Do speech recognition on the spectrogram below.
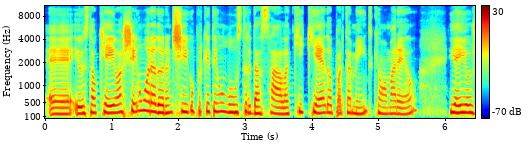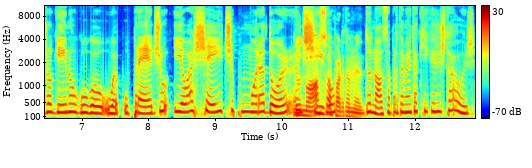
É, eu stalkeei, eu achei um morador antigo, porque tem um lustre da sala aqui, que é do apartamento, que é um amarelo. E aí eu joguei no Google o, o prédio e eu achei, tipo, um morador Do antigo nosso apartamento. do nosso apartamento aqui que a gente está hoje.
